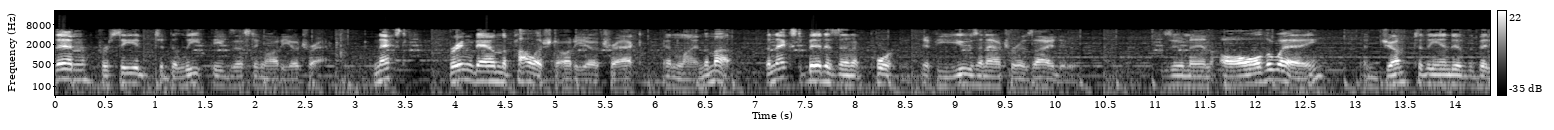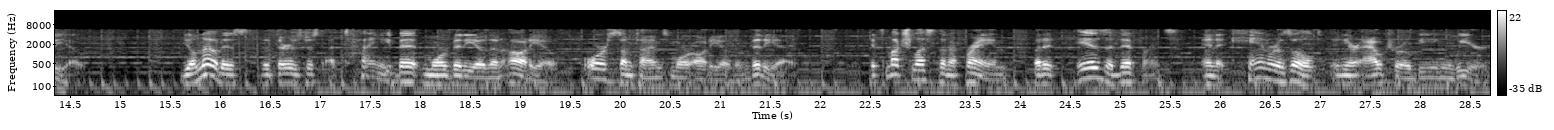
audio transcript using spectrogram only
Then proceed to delete the existing audio track. Next, Bring down the polished audio track and line them up. The next bit is important if you use an outro as I do. Zoom in all the way and jump to the end of the video. You'll notice that there is just a tiny bit more video than audio, or sometimes more audio than video. It's much less than a frame, but it is a difference, and it can result in your outro being weird.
